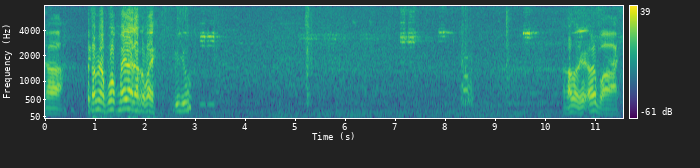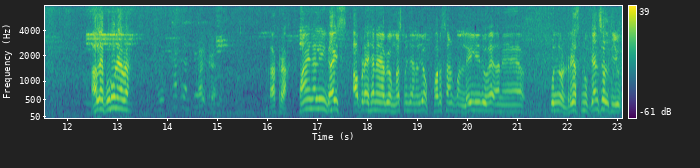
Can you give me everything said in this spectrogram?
હા. તમે પોપ મેળા રાખો ભાઈ. બીજું? હાલો ભાઈ. હાલે પૂરું ને હવે? કાકરા. ફાઇનલી ગાઈસ આપણે છે ને હવે મસ્ત મજાનું જો ફરસાણ પણ લઈ લીધું છે અને સ્કૂલનો ડ્રેસનું કેન્સલ થયું.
